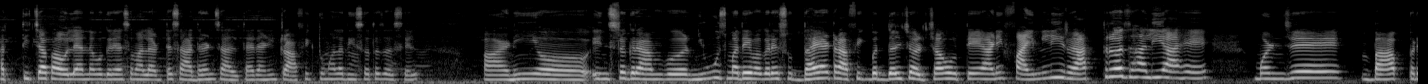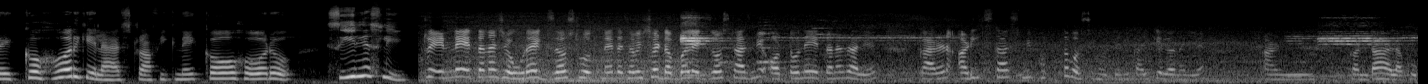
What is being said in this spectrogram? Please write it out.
हत्तीच्या पावल्यानं वगैरे असं मला वाटतं साधारण चालत आहेत आणि ट्राफिक तुम्हाला दिसतच असेल. आणि इंस्टाग्रामवर न्यूजमध्ये वगैरे सुद्धा या ट्रॅफिकबद्दल चर्चा होते आणि फायनली रात्र झाली आहे. म्हणजे बाप रे कहर केला आहे ट्रॅफिकने कहर. सिरियसली ट्रेनने येताना जेवढं एक्झॉस्ट होत नाही त्याच्यापेक्षा डबल एक्झॉस्ट आज मी ऑटोने येताना झाले कारण अडीच तास मी फक्त बसून होते मी काही केलं नाही आहे आणि कंटाळा आला खूप.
